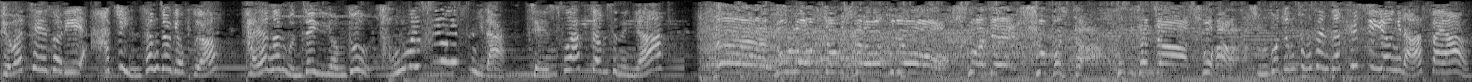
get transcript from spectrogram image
대화체 해설이 아주 인상적이었고요. 다양한 문제 유형도 정말 훌륭했습니다. 제 수학 점수는요? 네, 놀라운 점수가 나왔군요. 수학의 슈퍼스타 풍산자 수학. 중고등 통산자 필수 유형이 나왔어요.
